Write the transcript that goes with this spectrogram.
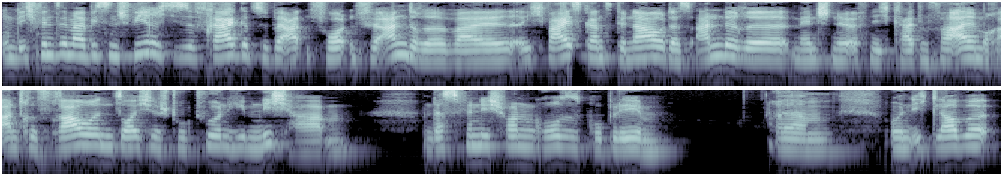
und ich finde es immer ein bisschen schwierig, diese Frage zu beantworten für andere, weil ich weiß ganz genau, dass andere Menschen in der Öffentlichkeit und vor allem auch andere Frauen solche Strukturen eben nicht haben. Und das finde ich schon ein großes Problem. Ähm, und ich glaube,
